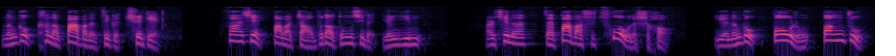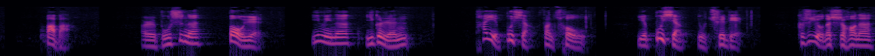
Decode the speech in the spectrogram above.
能够看到爸爸的这个缺点，发现爸爸找不到东西的原因，而且呢，在爸爸是错误的时候，也能够包容帮助爸爸，而不是呢抱怨。因为呢，一个人他也不想犯错误。也不想有缺点，可是有的时候呢，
